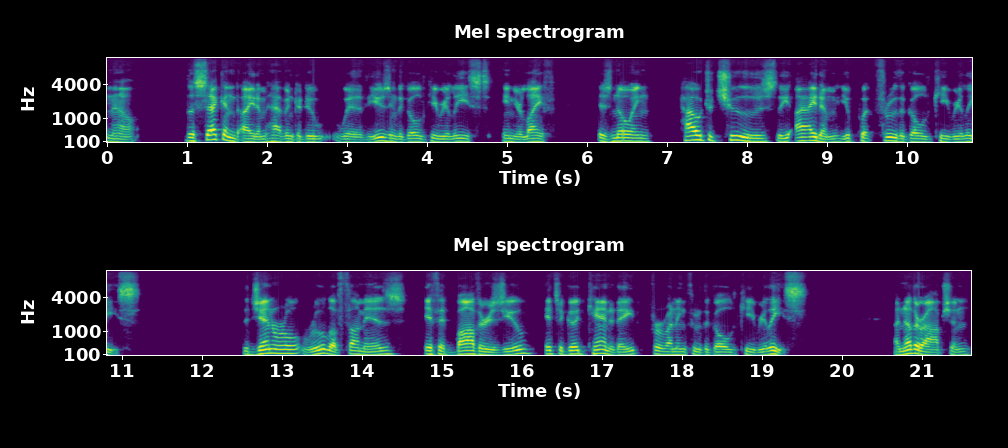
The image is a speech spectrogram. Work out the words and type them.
Now, the second item having to do with using the gold key release in your life is knowing how to choose the item you put through the gold key release. The general rule of thumb is if it bothers you, it's a good candidate for running through the gold key release. Another option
